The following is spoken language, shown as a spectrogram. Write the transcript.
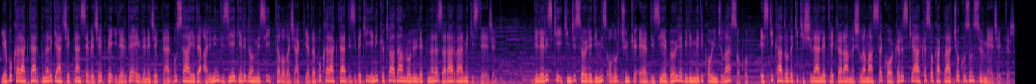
Ya bu karakter Pınar'ı gerçekten sevecek ve ileride evlenecekler bu sayede Ali'nin diziye geri dönmesi iptal olacak ya da bu karakter dizideki yeni kötü adam rolüyle Pınar'a zarar vermek isteyecek. Dileriz ki ikinci söylediğimiz olur çünkü eğer diziye böyle bilinmedik oyuncular sokup, eski kadrodaki kişilerle tekrar anlaşılamazsa korkarız ki arka sokaklar çok uzun sürmeyecektir.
